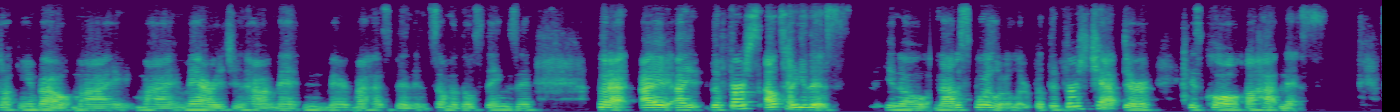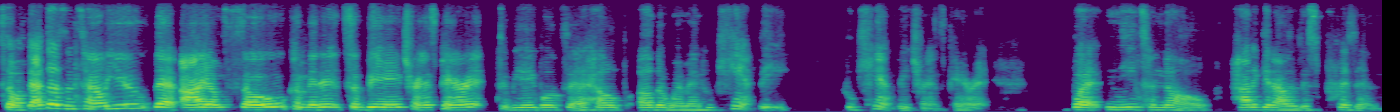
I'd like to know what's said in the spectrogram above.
talking about my my marriage and how I met and married my husband and some of those things. And but I I, I the first I'll tell you this, you know, not a spoiler alert, but the first chapter is called A Hot Mess. So if that doesn't tell you that I am so committed to being transparent, to be able to help other women who can't be, who can't be transparent, but need to know how to get out of this prison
